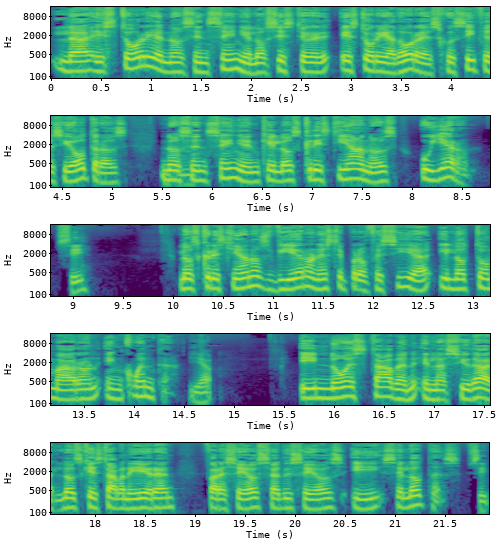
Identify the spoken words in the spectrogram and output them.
la historia nos enseña, los histo- historiadores, Josefes y otros, nos enseñan que los cristianos huyeron. Sí. Los cristianos vieron esta profecía y lo tomaron en cuenta. Yep. y no estaban en la ciudad. Los que estaban ahí eran fariseos, saduceos y celotas, Sí.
